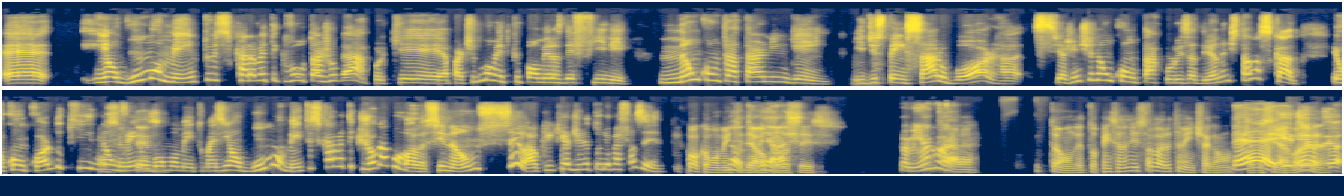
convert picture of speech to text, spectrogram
É, em algum momento esse cara vai ter que voltar a jogar, porque a partir do momento que o Palmeiras define não contratar ninguém e dispensar o Borja, se a gente não contar com o Luiz Adriano, a gente está lascado. Eu concordo que com não certeza. vem num bom momento, mas em algum momento esse cara vai ter que jogar bola, senão, sei lá, o que, que a diretoria vai fazer. E qual é o momento não, ideal para vocês? Para mim agora. Cara. Então, eu estou pensando nisso agora também, Tiagão. É, agora? Eu, eu,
